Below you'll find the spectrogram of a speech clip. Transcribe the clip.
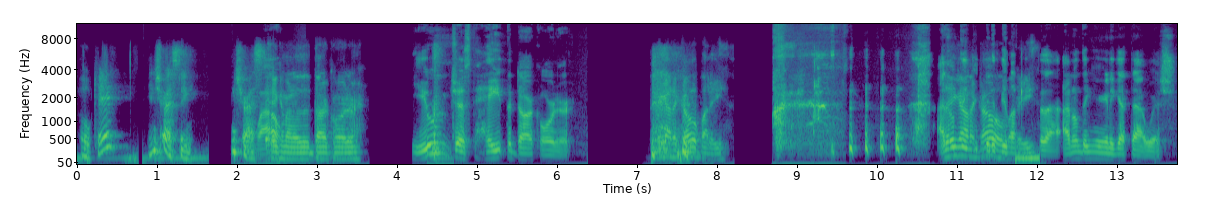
Okay, interesting. Interesting. Wow. Take him out of the Dark Order. You just hate the Dark Order. I got to go, buddy. I don't gotta think you're gonna go, be buddy. for that. I don't think you're going to get that wish.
